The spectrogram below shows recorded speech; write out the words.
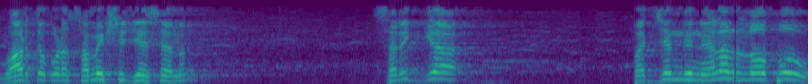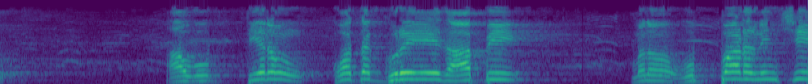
వారితో కూడా సమీక్ష చేశాను. సరిగ్గా పద్దెనిమిది నెలల లోపు ఆ తీరం కోతకు గురయ్యేది ఆపి మనం ఉప్పాడ నుంచి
